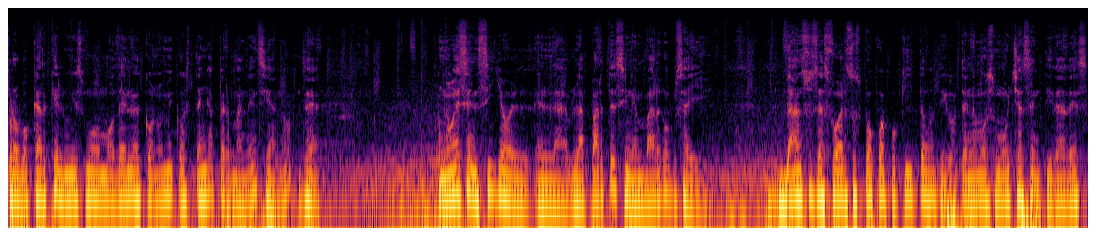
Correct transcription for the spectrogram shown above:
provocar que el mismo modelo económico tenga permanencia, ¿no? O sea, no es sencillo la, la parte, sin embargo, pues ahí dan sus esfuerzos poco a poquito. Digo, tenemos muchas entidades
